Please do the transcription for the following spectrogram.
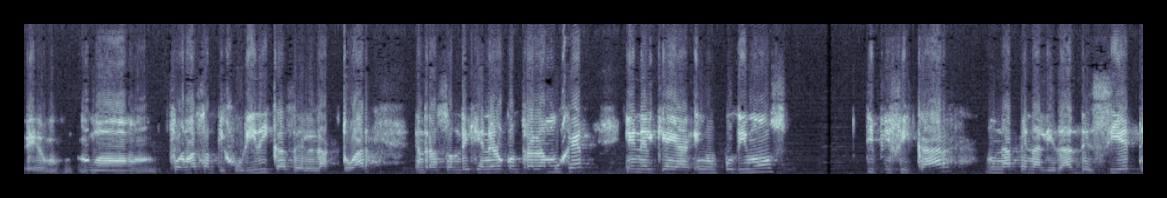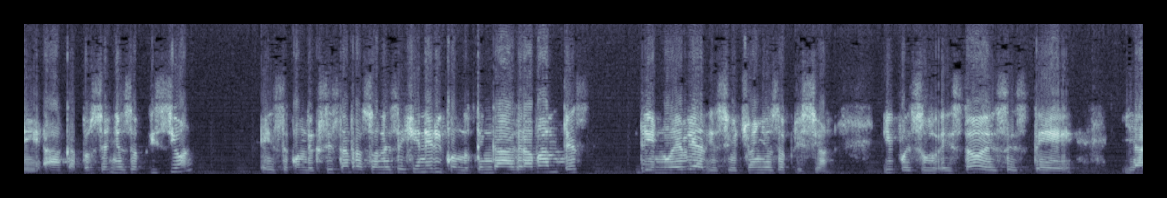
eh, mm, formas antijurídicas del actuar en razón de género contra la mujer, en el que pudimos tipificar una penalidad de 7 a 14 años de prisión este, cuando existan razones de género y cuando tenga agravantes de 9 a 18 años de prisión. Y pues esto es este ya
